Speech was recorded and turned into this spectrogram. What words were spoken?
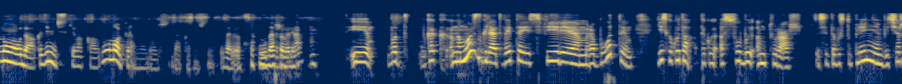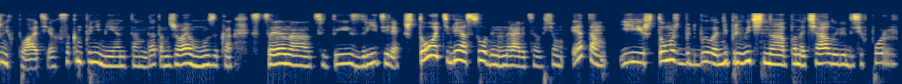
Ну да, академический вокал. Ну, он оперный больше, да, конечно, зовется в наше время. Да? И вот, как на мой взгляд, в этой сфере работы есть какой-то такой особый антураж. То есть это выступление в вечерних платьях с аккомпанементом, да, там живая музыка, сцена, цветы, зрители. Что тебе особенно нравится во всем этом? И что, может быть, было непривычно поначалу или до сих пор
